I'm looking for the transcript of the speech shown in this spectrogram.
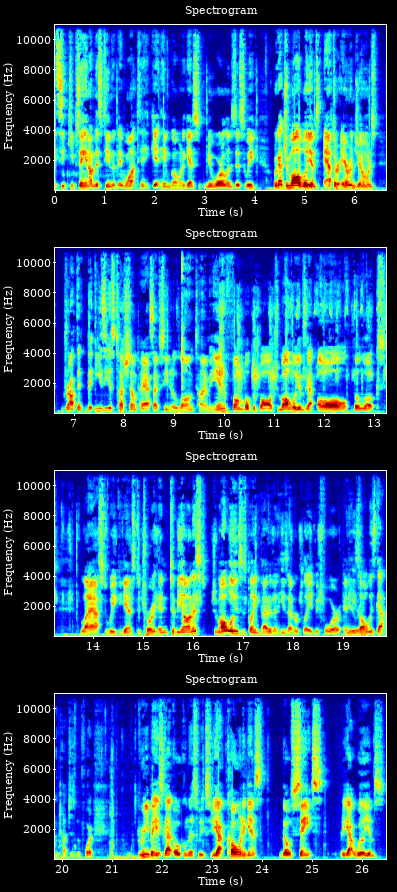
keep saying on this team that they want to get him going against New Orleans this week. We got Jamaal Williams after Aaron Jones dropped the, the easiest touchdown pass I've seen in a long time and fumbled the ball. Jamaal Williams got all the looks last week against Detroit. And to be honest, Jamaal Williams is playing better than he's ever played before, and he's always gotten touches before. Green Bay's got Oakland this week. So you got Cohen against those Saints, or you got Williams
